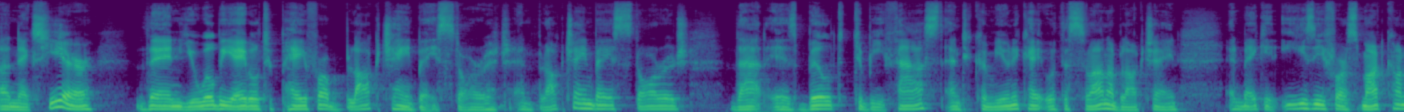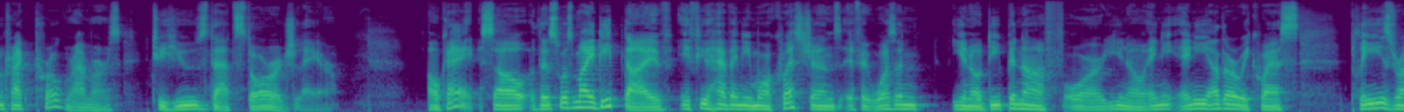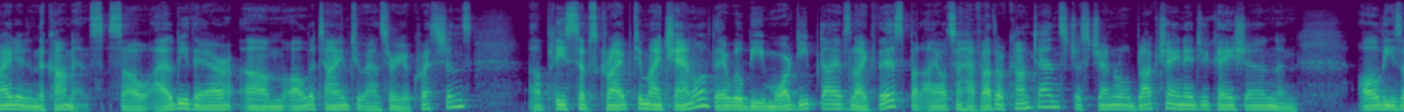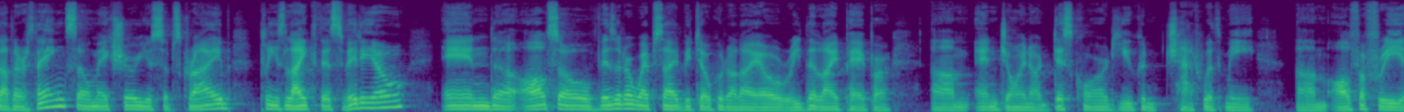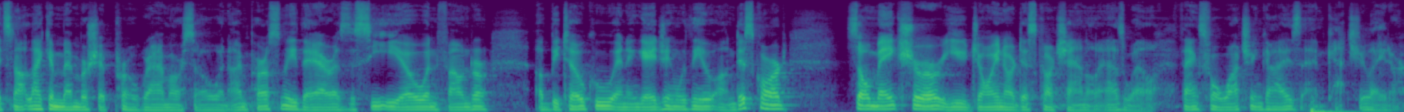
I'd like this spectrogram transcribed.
uh, next year, then you will be able to pay for blockchain-based storage and blockchain-based storage that is built to be fast and to communicate with the Solana blockchain and make it easy for smart contract programmers to use that storage layer. Okay, so this was my deep dive. If you have any more questions, if it wasn't, you know, deep enough or, you know, any any other requests, please write it in the comments. So I'll be there um, all the time to answer your questions. Uh, please subscribe to my channel. There will be more deep dives like this, but I also have other contents, just general blockchain education and all these other things. So make sure you subscribe. Please like this video and uh, also visit our website, bitoku.io, read the light paper, um, and join our Discord. You can chat with me um, all for free. It's not like a membership program or so. And I'm personally there as the CEO and founder of Bitoku and engaging with you on Discord. So make sure you join our Discord channel as well. Thanks for watching, guys, and catch you later.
